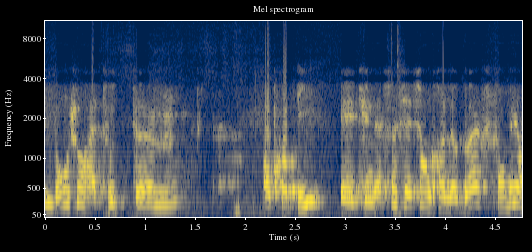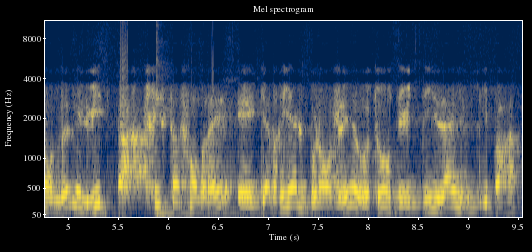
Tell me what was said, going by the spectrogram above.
bonjour à toutes. Euh, Entropie est une association grenobloise fondée en 2008 par Christophe André et Gabriel Boulanger autour du design libre.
